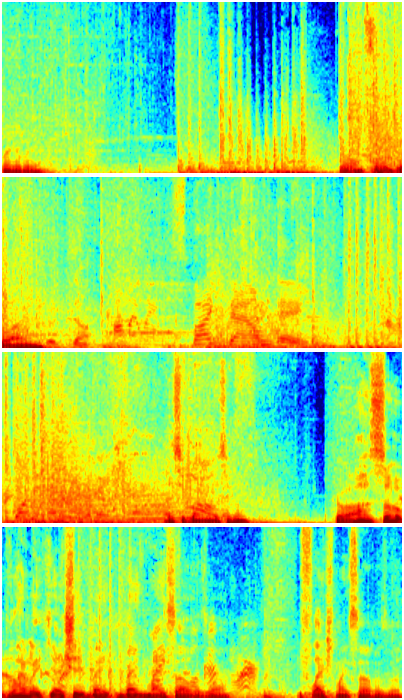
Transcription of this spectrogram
Look at it. Yo, I'm so blind. You're done. Spike down A. One enemy remaining. I see bang, I see bang. Bro, I was so blind, like he actually bang, banged myself as well. He flashed myself as well.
